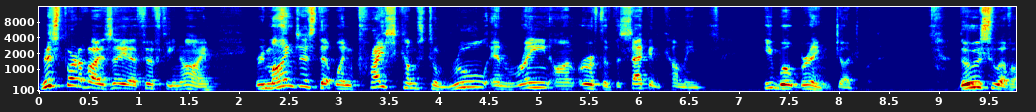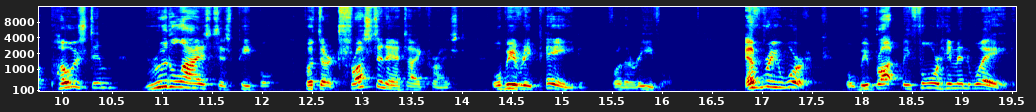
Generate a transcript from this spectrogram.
This part of Isaiah 59 reminds us that when Christ comes to rule and reign on earth at the second coming, he will bring judgment. Those who have opposed him, brutalized his people, put their trust in Antichrist, will be repaid for their evil. Every work will be brought before him and weighed,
